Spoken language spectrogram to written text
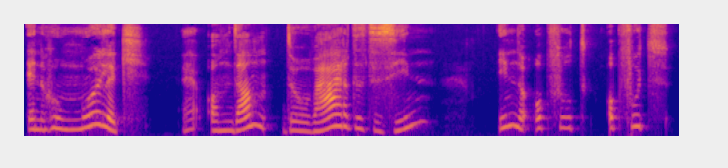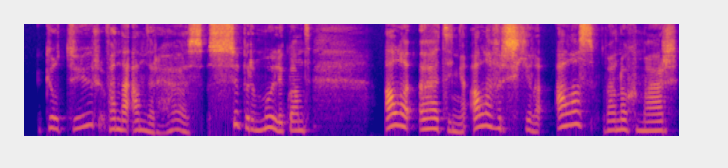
En hoe moeilijk hè, om dan de waarde te zien in de opvoed, opvoedcultuur van dat ander huis. Super moeilijk, want alle uitingen, alle verschillen, alles wat nog maar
